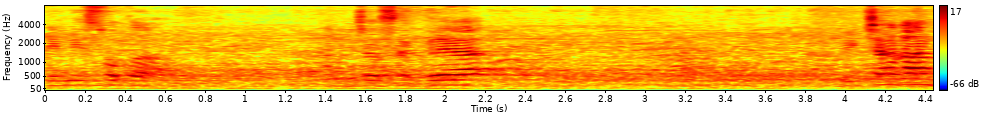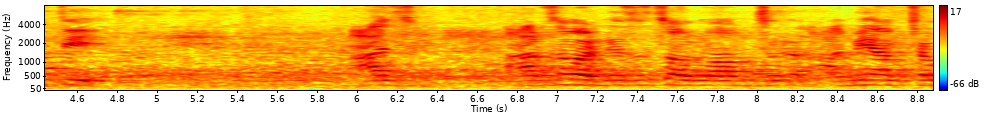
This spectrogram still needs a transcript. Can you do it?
आणि मी स्वतः आमच्या सगळ्या विचारांती आज अर्ज भरण्याचं चालू आमचं आम्ही आमच्या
